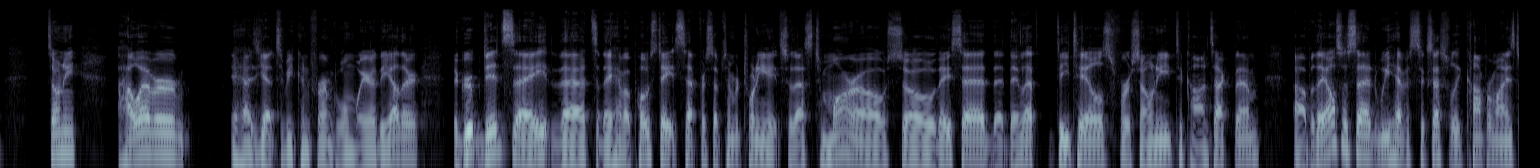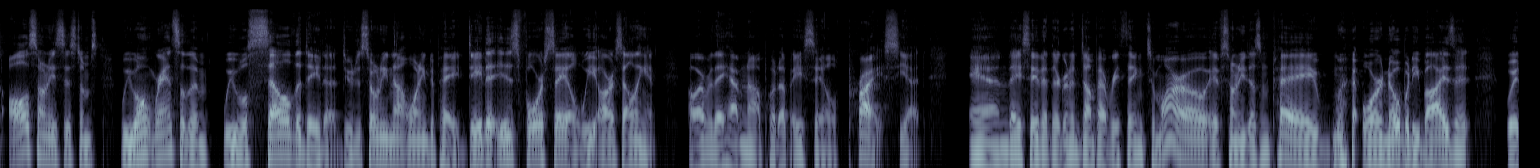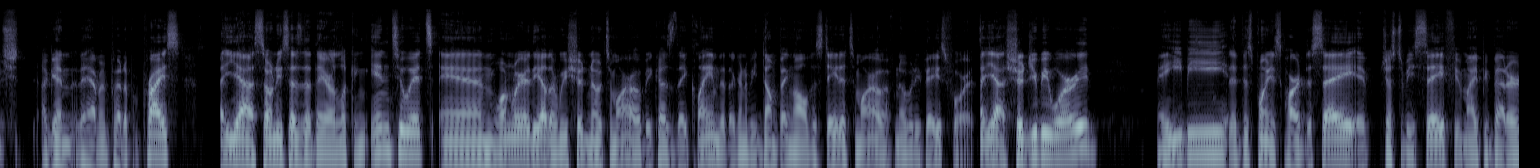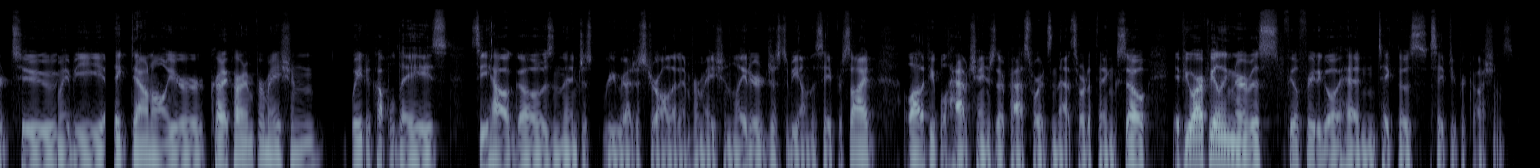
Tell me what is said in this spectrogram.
Sony. However, it has yet to be confirmed one way or the other. The group did say that they have a post date set for September 28th, so that's tomorrow. So they said that they left details for Sony to contact them, uh, but they also said we have successfully compromised all Sony systems. We won't ransom them. We will sell the data due to Sony not wanting to pay. Data is for sale. We are selling it. However, they have not put up a sale price yet and they say that they're going to dump everything tomorrow if Sony doesn't pay or nobody buys it, which again, they haven't put up a price. But yeah, Sony says that they are looking into it, and one way or the other, we should know tomorrow because they claim that they're going to be dumping all this data tomorrow if nobody pays for it. But yeah, should you be worried? Maybe at this point it's hard to say. If just to be safe, it might be better to maybe take down all your credit card information wait a couple days, see how it goes, and then just re-register all that information later just to be on the safer side. A lot of people have changed their passwords and that sort of thing. So if you are feeling nervous, feel free to go ahead and take those safety precautions.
